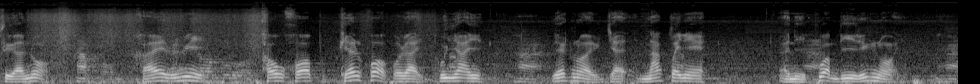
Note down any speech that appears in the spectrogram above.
เสือเนาะครับผมขายแบบนี้เขาขอแขนข้อก็ได้ผู้ใหญ่ฮะเล็กหน่อยจะนักไปเนี่ยอันนี้พ่วามดีเล็กหน่อย ฮะ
